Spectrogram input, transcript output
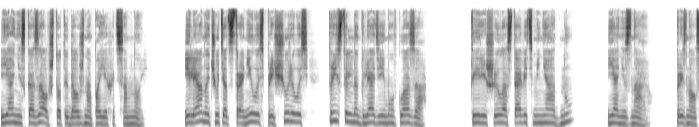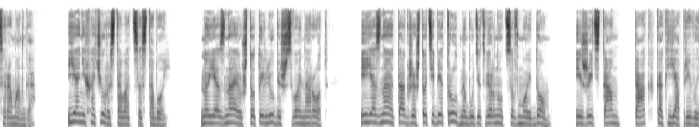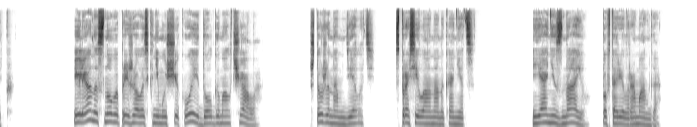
«Я не сказал, что ты должна поехать со мной». Ильяна чуть отстранилась, прищурилась, пристально глядя ему в глаза. «Ты решил оставить меня одну?» «Я не знаю», — признался Романго. «Я не хочу расставаться с тобой. Но я знаю, что ты любишь свой народ. И я знаю также, что тебе трудно будет вернуться в мой дом и жить там так, как я привык». Ильяна снова прижалась к нему щекой и долго молчала. «Что же нам делать?» — спросила она наконец. «Я не знаю», — повторил Романго.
